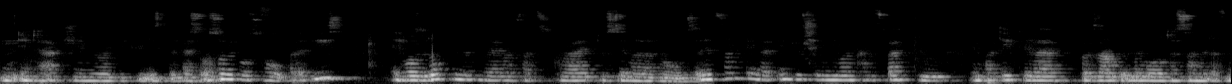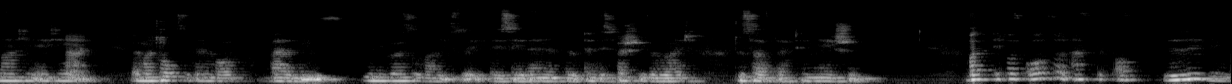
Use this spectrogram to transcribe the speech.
interaction in Europe between East and West. Also, it was hope, but at least it was a document where one subscribed to similar norms. And it's something that interestingly one comes back to, in particular, for example, in the Malta Summit of 1989, where one talks again about values, universal values, they, say then, and, the, and especially the right to self determination. But it was also an aspect of living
